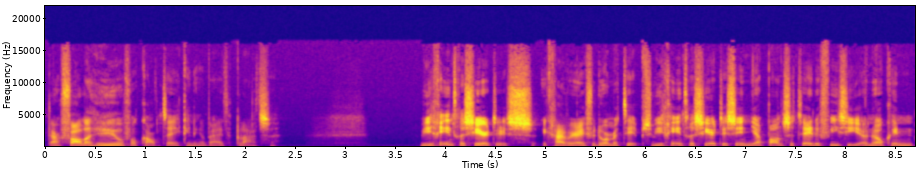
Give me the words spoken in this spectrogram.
daar vallen heel veel kanttekeningen bij te plaatsen. Wie geïnteresseerd is, ik ga weer even door met tips. Wie geïnteresseerd is in Japanse televisie en ook in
